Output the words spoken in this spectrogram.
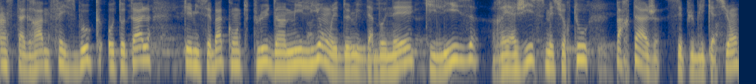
Instagram, Facebook. Au total, Kémy Seba compte plus d'un million et demi d'abonnés qui lisent, réagissent, mais surtout partagent ses publications.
